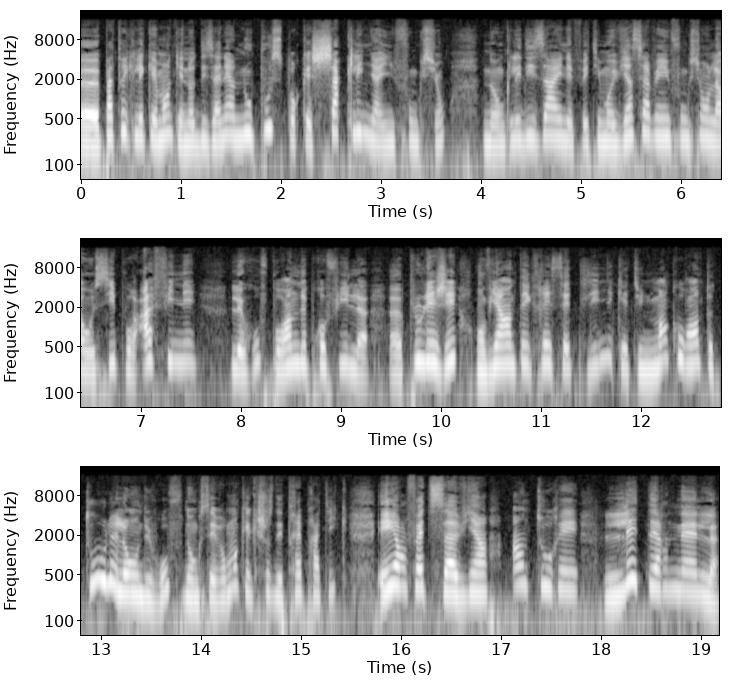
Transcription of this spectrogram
euh, Patrick Lequement, qui est notre designer, nous pousse pour que chaque ligne ait une fonction. Donc, les designs, effectivement, il vient servir une fonction là aussi pour affiner le roof, pour rendre le profil euh, plus léger. On vient intégrer cette ligne qui est une main courante tout le long du roof. Donc, c'est vraiment quelque chose de très pratique. Et en fait, ça vient entourer l'éternelle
